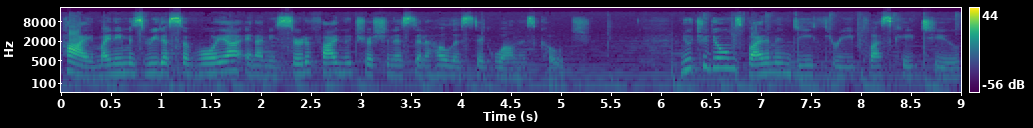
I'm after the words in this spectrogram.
Hi, my name is Rita Savoia and I'm a certified nutritionist and a holistic wellness coach. Nutridome's vitamin D3 plus K2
